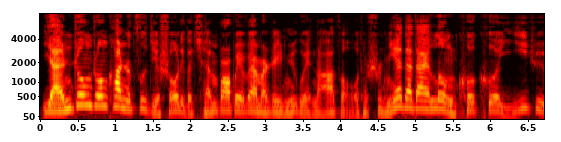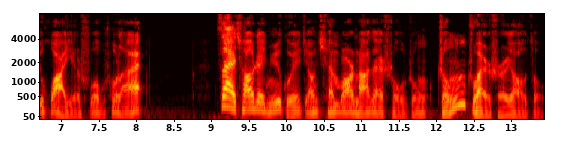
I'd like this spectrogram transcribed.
眼睁睁看着自己手里的钱包被外面这女鬼拿走，他是捏呆呆、愣磕磕，一句话也说不出来。再瞧这女鬼将钱包拿在手中，正转身要走。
